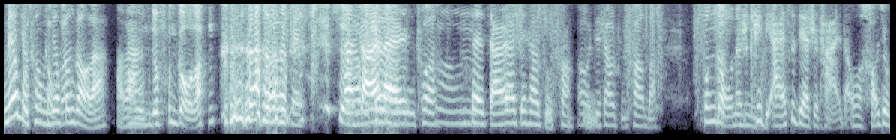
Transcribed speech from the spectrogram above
没有补充，我们就讲疯狗了，好啊，吧我？们就疯狗了。OK，是那啊早上来主创。嗯对，早上要介绍主创。哦，我嗯介绍主创吧。疯狗那是 KBS 电视台的，我好久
